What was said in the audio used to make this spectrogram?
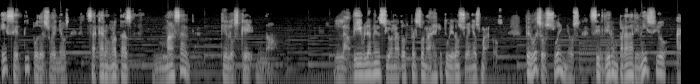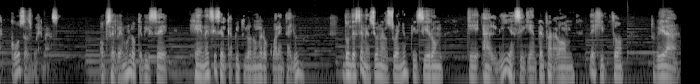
ese tipo de sueños sacaron notas más altas que los que no. La Biblia menciona dos personajes que tuvieron sueños malos, pero esos sueños sirvieron para dar inicio a cosas buenas. Observemos lo que dice Génesis el capítulo número 41, donde se mencionan sueños que hicieron que al día siguiente el faraón de Egipto tuviera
